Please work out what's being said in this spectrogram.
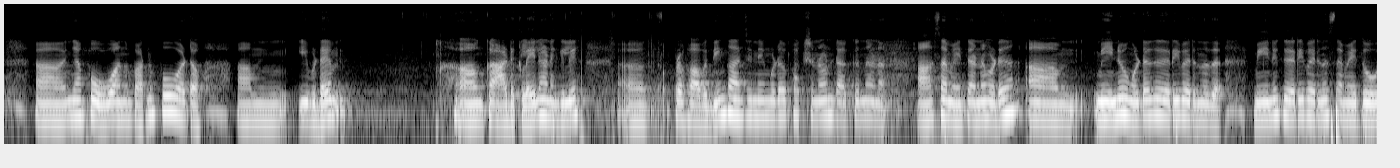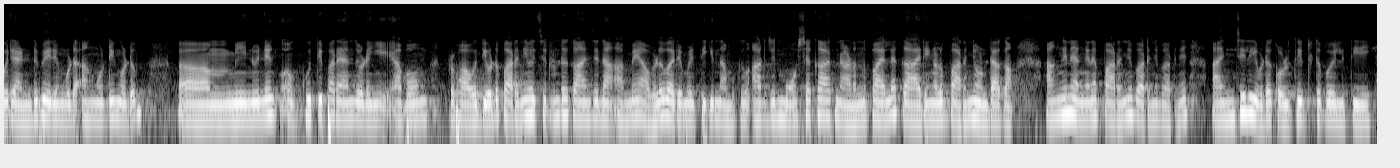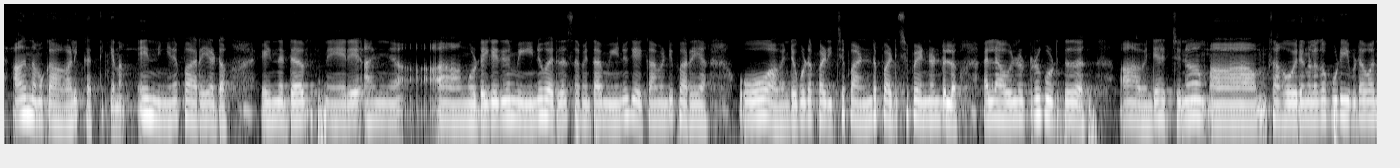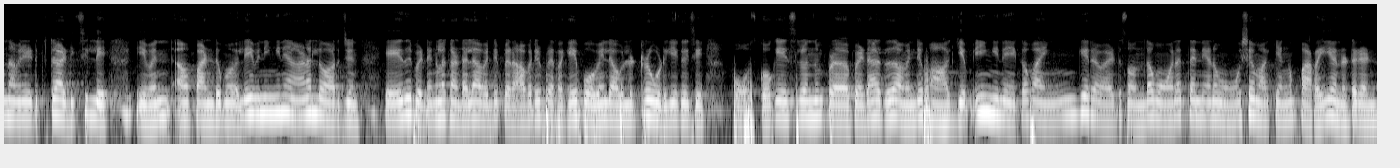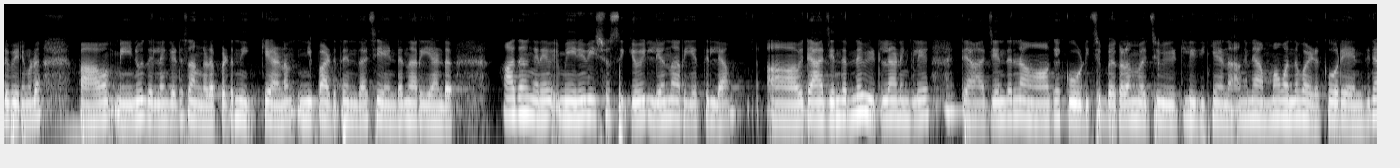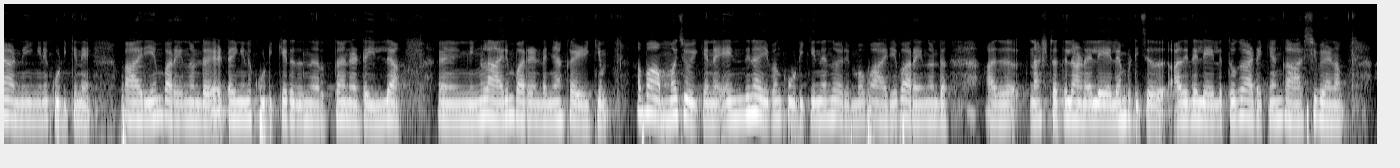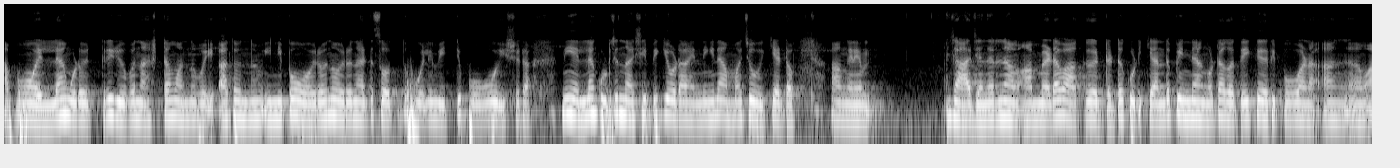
ഞാൻ പോവാമെന്ന് പറഞ്ഞു. പോവാട്ടോ ഇവിടെ അടുക്കളയിലാണെങ്കിൽ പ്രഭാവതിയും കാഞ്ചനയും കൂടെ ഭക്ഷണം ഉണ്ടാക്കുന്നതാണ്. ആ സമയത്താണ് ഇവിടെ മീനും അങ്ങോട്ട് കയറി വരുന്നത്. മീൻ കയറി വരുന്ന സമയത്ത് ഓ രണ്ടുപേരും കൂടെ അങ്ങോട്ടും ഇങ്ങോട്ടും മീനുവിനെ കുത്തി പറയാൻ തുടങ്ങി. അപ്പം പ്രഭാവതിയോട് പറഞ്ഞു വെച്ചിട്ടുണ്ട് കാഞ്ചന അമ്മേ അവൾ വരുമ്പോഴത്തേക്കും നമുക്ക് അർജുൻ മോശക്കാരനാണെന്ന് പല കാര്യങ്ങളും പറഞ്ഞുണ്ടാക്കാം അങ്ങനെ അങ്ങനെ പറഞ്ഞ് പറഞ്ഞ് പറഞ്ഞ് അഞ്ജലി ഇവിടെ കൊളുത്തിട്ടിട്ട് പോയില്ല തിരി അത് നമുക്ക് ആളി കത്തിക്കണം. എന്നിങ്ങനെ പറയാട്ടോ എന്നിട്ട് നേരെ അങ്ങോട്ടേക്ക് മീനു വരുന്ന സമയത്ത് ആ മീനു കേൾക്കാൻ വേണ്ടി പറയാം. ഓ അവന്റെ കൂടെ പഠിച്ച പണ്ട് പഠിച്ച പെണ്ണുണ്ടല്ലോ. ആ ലവ് ലെറ്റർ കൊടുത്തത്. ആ അവന്റെ അച്ഛനും സഹോദരങ്ങളൊക്കെ കൂടി ഇവിടെ വന്ന് അവനെ എടുത്തിട്ട് അടിച്ചില്ലേ? ഇവൻ പണ്ട് മുതലേ ഇവൻ ഇങ്ങനെയാണല്ലോ അർജുൻ. ഏത് പെണ്ണുങ്ങളെ കണ്ടാലും അവന്റെ അവരെ പിറകെ പോവുകയും ലവ് ലെറ്റർ കൊടുക്കുകയൊക്കെ ചെയ്യും. പോസ്കോ കേസിലൊന്നും പെടാത്തത് അവന്റെ ഭാഗ്യം. ഇങ്ങനെയൊക്കെ ഭയങ്കരമായിട്ട് സ്വന്തം മോനെ തന്നെയാണ് മോശമാക്കി അങ്ങ് പറയുകയാണ് കേട്ടോ. രണ്ടുപേരും കൂടെ പാവം മീനും ഇതെല്ലാം കേട്ട് സങ്കടപ്പെട്ട് നിൽക്കുകയാണ്. ഇനിയിപ്പോൾ അടുത്ത് എന്താ ചെയ്യേണ്ടതെന്ന് അറിയാണ്ട്. അതങ്ങനെ മീനു വിശ്വസിക്കുകയോ ഇല്ലയോ എന്നറിയത്തില്ല രാജേന്ദ്രന്റെ വീട്ടിലാണെങ്കിൽ രാജേന്ദ്രൻ ആകെ കുടിച്ച് ബഹളം വെച്ച് വീട്ടിലിരിക്കുകയാണ് അങ്ങനെ അമ്മ വന്ന് വഴക്ക് പറയുക എന്തിനാണ് നീ ഇങ്ങനെ കുടിക്കണേ? ഭാര്യയും പറയുന്നുണ്ട് ഏട്ടാ ഇങ്ങനെ കുടിക്കരുത് നിർത്താനേട്ടാ ഇല്ല. നിങ്ങൾ ആരും പറയണ്ട ഞാൻ കഴിക്കും. അപ്പോൾ അമ്മ ചോദിക്കണേ എന്തിനാ ഇവൻ കുടിക്കുന്നതെന്ന് വരുമ്പോൾ ഭാര്യ പറയുന്നുണ്ട് അത് നഷ്ടത്തിലാണ് ലേലം പിടിച്ചത് അതിന്റെ ലേലത്തുക അടയ്ക്കാൻ കാശ് വേണം. അപ്പോൾ എല്ലാം കൂടെ ഒത്തിരി രൂപ നഷ്ടം വന്നുപോയി അതൊന്നും ഇനിയിപ്പോൾ ഓരോന്നോരോന്നായിട്ട് സ്വത്ത് പോലും വിറ്റ് പോവോ ഈശ്വര. നീ എല്ലാം കുടിച്ച് നശിപ്പിക്കൂടാ എന്നിങ്ങനെ അമ്മ ചോദിക്കട്ടോ. അങ്ങനെ രാജേന്ദ്രൻ അമ്മയുടെ വാക്ക് കേട്ടിട്ട് കുടിക്കാണ്ട് പിന്നെ അങ്ങോട്ട് അകത്തേക്ക് കയറി പോവാണ്.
